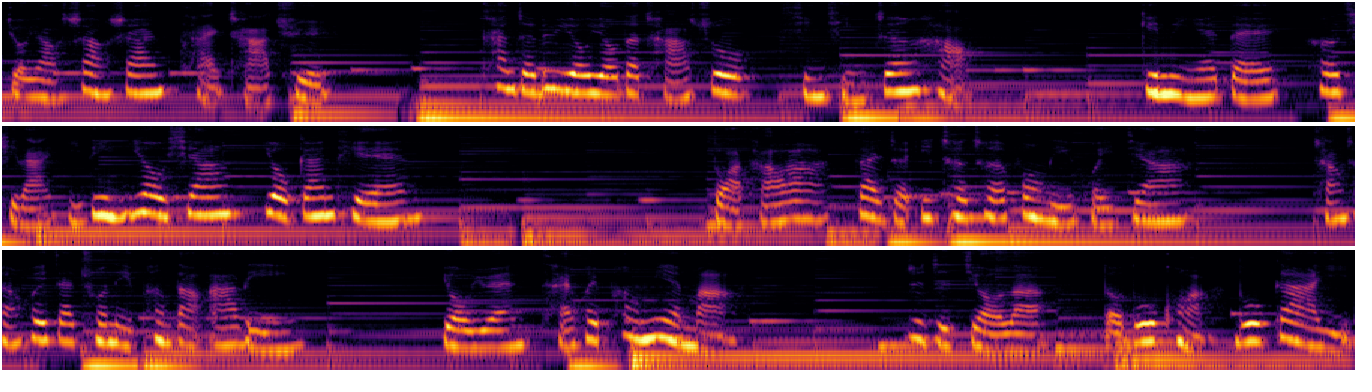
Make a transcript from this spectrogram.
就要上山采茶去，看着绿油油的茶树，心情真好。今年的茶喝起来一定又香又甘甜。大头啊，载着一车车凤梨回家，常常会在村里碰到阿玲，有缘才会碰面嘛。日子久了，都撸垮撸尬意，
